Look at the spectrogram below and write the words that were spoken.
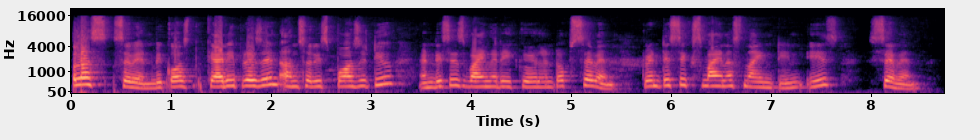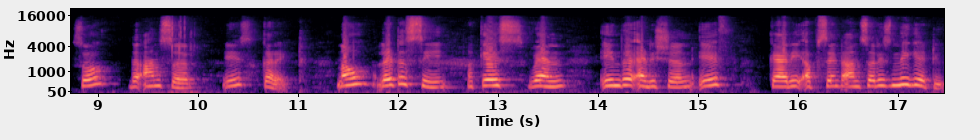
plus 7 because carry present answer is positive and this is binary equivalent of 7 26 minus 19 is 7. So, the answer is correct. Now, let us see a case when in the addition if carry absent answer is negative.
